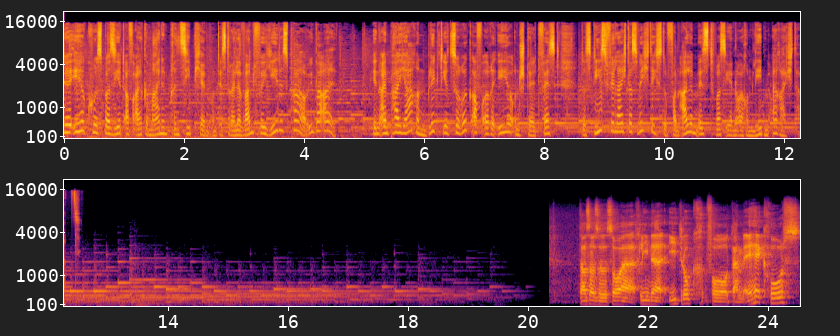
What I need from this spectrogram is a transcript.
Der Ehekurs basiert auf allgemeinen Prinzipien und ist relevant für jedes Paar überall. In ein paar Jahren blickt ihr zurück auf eure Ehe und stellt fest, dass dies vielleicht das Wichtigste von allem ist, was ihr in eurem Leben erreicht habt. Das ist also so ein kleiner Eindruck von dem Ehekurs.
